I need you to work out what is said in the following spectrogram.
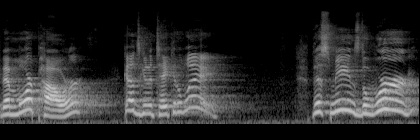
them more power, God's going to take it away. This means the Word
